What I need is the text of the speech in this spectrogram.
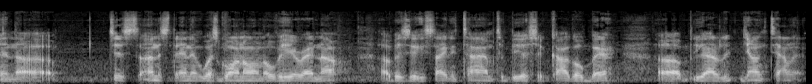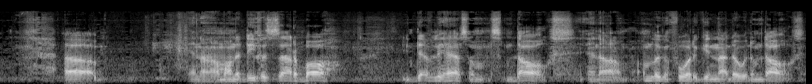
and uh, just understanding what's going on over here right now. Uh, it's an exciting time to be a Chicago Bear. Uh, you got young talent, uh, and I'm um, on the defensive side of the ball, you definitely have some some dogs, and um, I'm looking forward to getting out there with them dogs.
